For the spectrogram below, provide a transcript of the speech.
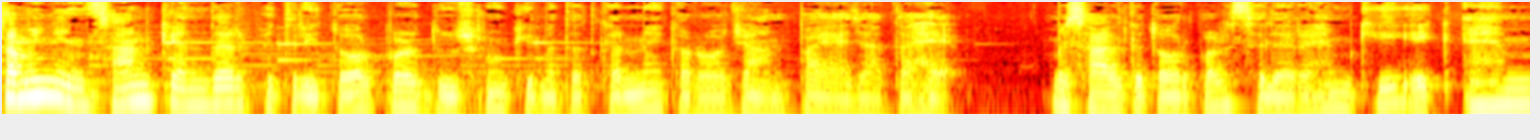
سمین انسان کے اندر فطری طور پر دوسروں کی مدد کرنے کا رجحان پایا جاتا ہے۔ مثال کے طور پر سل رحم کی ایک اہم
